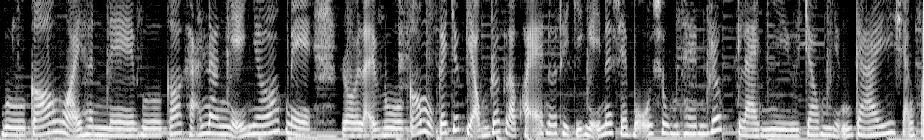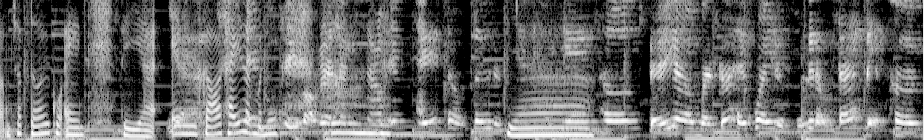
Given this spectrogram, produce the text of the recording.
Vừa có ngoại hình nè vừa có khả năng nhảy nhót nè rồi lại vừa có một cái chất giọng rất là khỏe nữa thì chị nghĩ nó sẽ bổ sung thêm rất là nhiều trong những cái sản phẩm sắp tới của em. Thì à, dạ, em có thấy là em mình cũng hy vọng là lần sau em sẽ đầu tư được Dạ. nhiều thời gian hơn để uh, mình có thể quay được những cái động tác đẹp hơn.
